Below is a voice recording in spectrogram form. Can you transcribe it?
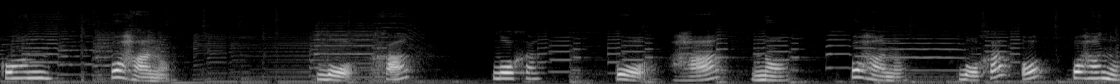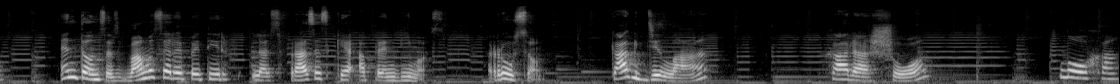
con погано. Плохо, плохо, погано, погано, плохо o pogano. Entonces, vamos a repetir las frases que aprendimos. Ruso. Как дела? Хорошо. Плохо.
